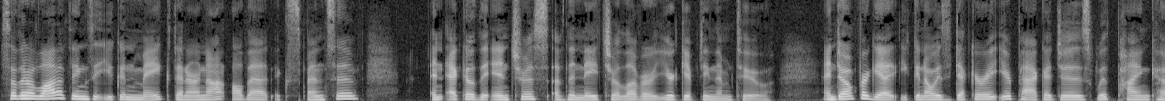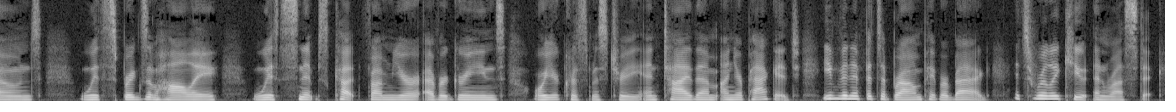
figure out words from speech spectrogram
So there are a lot of things that you can make that are not all that expensive and echo the interests of the nature lover you're gifting them to. And don't forget, you can always decorate your packages with pine cones, with sprigs of holly, with snips cut from your evergreens or your Christmas tree, and tie them on your package, even if it's a brown paper bag. It's really cute and rustic.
